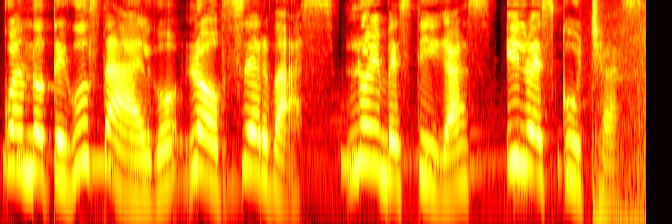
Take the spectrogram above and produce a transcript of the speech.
Cuando te gusta algo, lo observas, lo investigas y lo escuchas.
